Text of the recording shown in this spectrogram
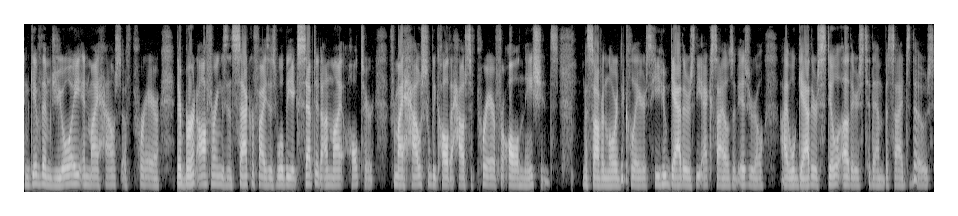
and give them joy in my house of prayer. Their burnt offerings and sacrifices will be accepted on my altar, for my house will be called a house of prayer for all nations. The sovereign Lord declares, He who gathers the exiles of Israel, I will gather still others to them besides those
